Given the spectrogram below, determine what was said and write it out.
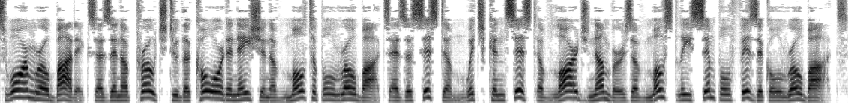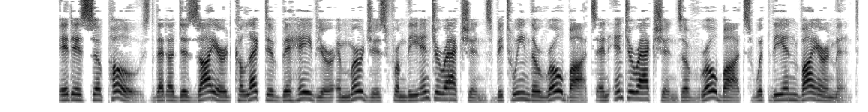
Swarm robotics is an approach to the coordination of multiple robots as a system which consist of large numbers of mostly simple physical robots. It is supposed that a desired collective behavior emerges from the interactions between the robots and interactions of robots with the environment.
